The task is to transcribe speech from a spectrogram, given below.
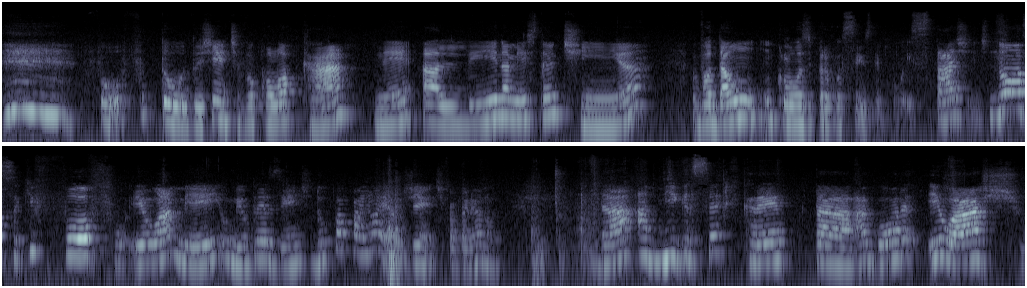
Fofo todo. Gente, eu vou colocar né, ali na minha estantinha. Eu vou dar um, um close pra vocês depois, tá, gente? Nossa, que fofo! Eu amei o meu presente do Papai Noel, gente. Papai Noel não. Da amiga secreta. Agora, eu acho,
